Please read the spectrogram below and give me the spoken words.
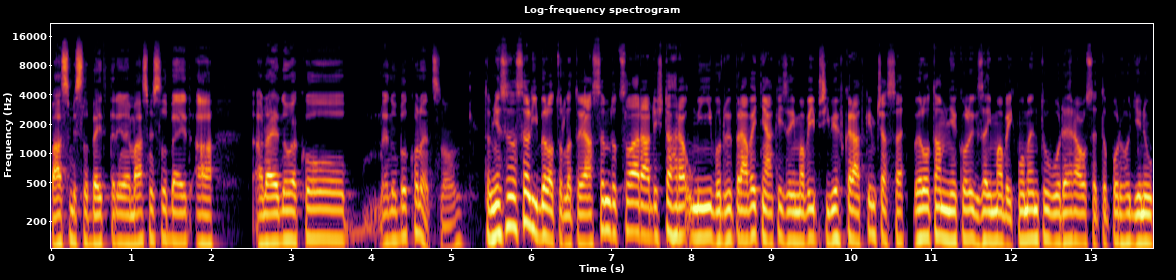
má smysl být, tady nemá smysl být a, a najednou jako najednou byl konec. No. To mně se zase líbilo tohleto. Já jsem docela rád, když ta hra umí odvyprávět nějaký zajímavý příběh v krátkém čase. Bylo tam několik zajímavých momentů, odehrálo se to pod hodinu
